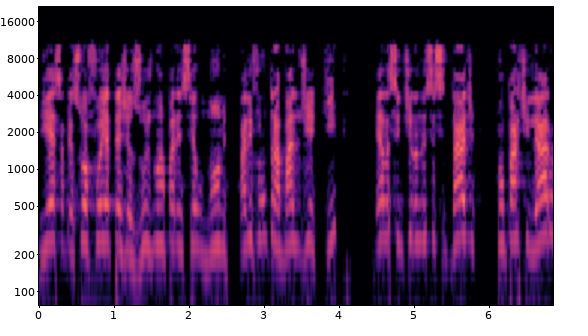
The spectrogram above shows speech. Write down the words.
E essa pessoa foi até Jesus, não apareceu o nome. Ali foi um trabalho de equipe. Elas sentiram a necessidade, compartilharam,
